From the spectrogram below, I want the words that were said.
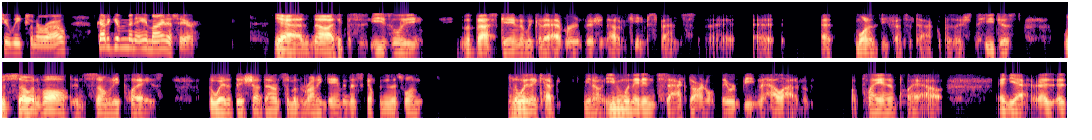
two weeks in a row. I've got to give them an A minus here. Yeah, no, I think this is easily the best game that we could have ever envisioned out of Akeem Spence uh, at, at one of the defensive tackle positions. He just was so involved in so many plays. The way that they shut down some of the running game in this in this one the way they kept, you know, even when they didn't sack Darnold, they were beating the hell out of him, play in and play out. And yeah, it,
